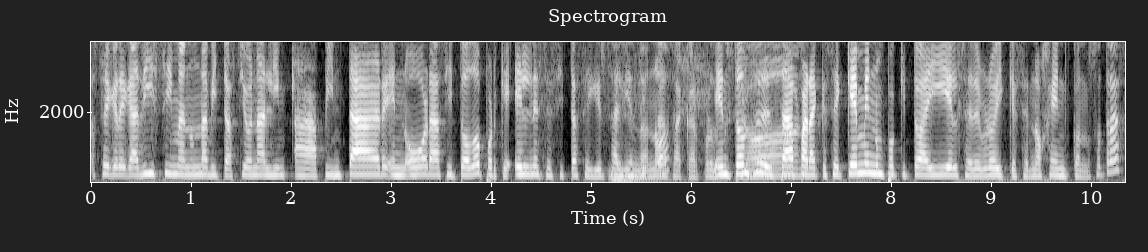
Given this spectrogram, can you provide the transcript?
segregadísima en una habitación a, pintar en horas y todo porque él necesita seguir saliendo, Necesita ¿no? sacar producción. Entonces está para que se quemen un poquito ahí el cerebro y que se enojen con nosotras,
